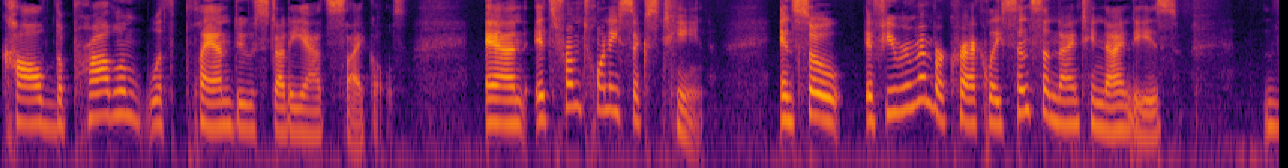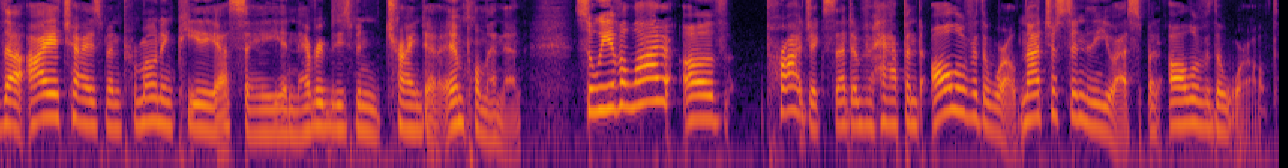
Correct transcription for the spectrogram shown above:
called The Problem with Plan Do Study Act Cycles. And it's from 2016. And so, if you remember correctly, since the 1990s, the IHI has been promoting PDSA and everybody's been trying to implement it. So, we have a lot of projects that have happened all over the world, not just in the US, but all over the world.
